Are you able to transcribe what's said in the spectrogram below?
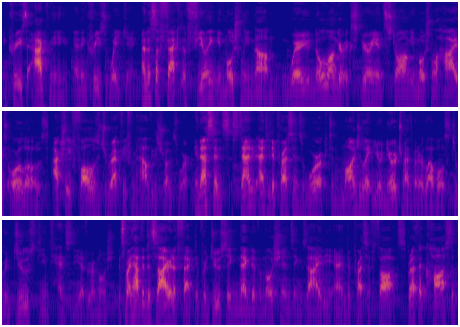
increased acne, and increased weight gain. And this effect of feeling emotionally numb, where you no longer experience strong emotional highs or lows, actually follows directly from how these drugs work. In essence, standard antidepressants work to modulate your neurotransmitter levels to reduce the intensity of your emotion. This might have the desired effect of reducing negative emotions, anxiety, and depressive thoughts, but at the cost of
